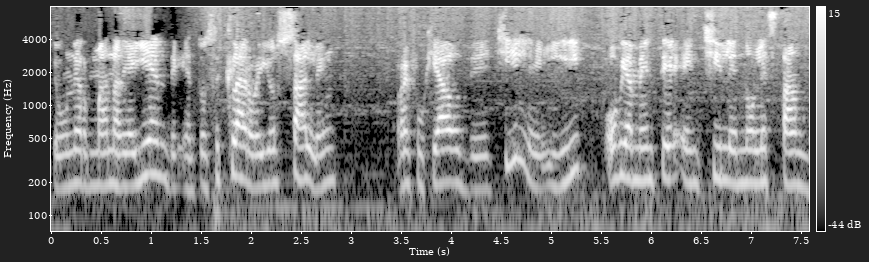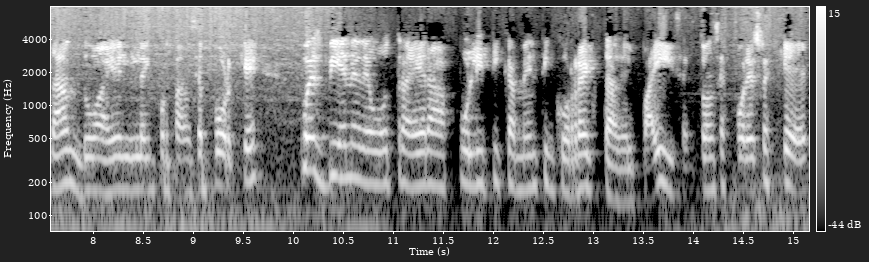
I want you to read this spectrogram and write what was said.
de una hermana de Allende. Entonces, claro, ellos salen refugiados de Chile y obviamente en Chile no le están dando a él la importancia porque pues viene de otra era políticamente incorrecta del país. Entonces, por eso es que eh,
